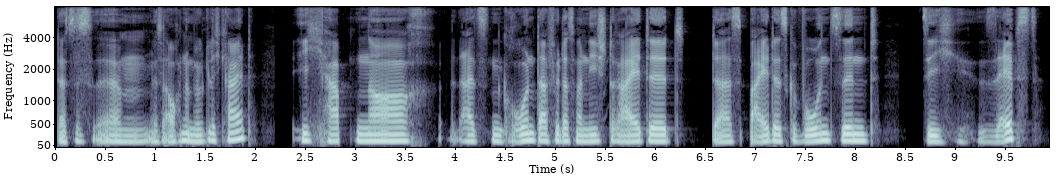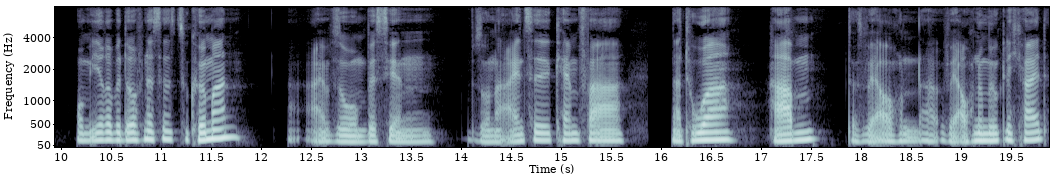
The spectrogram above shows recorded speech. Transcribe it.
das ist, ähm, ist auch eine Möglichkeit. Ich habe noch als einen Grund dafür, dass man nie streitet, dass beides gewohnt sind, sich selbst um ihre Bedürfnisse zu kümmern. Also ein bisschen so eine Einzelkämpfer-Natur haben. Das wäre auch, wär auch eine Möglichkeit.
